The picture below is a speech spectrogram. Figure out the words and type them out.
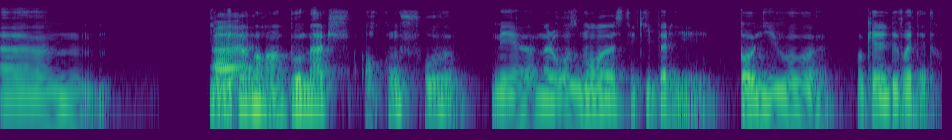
Euh, il aurait pu avoir un beau match hors con, je trouve. Mais euh, malheureusement, euh, cette équipe, elle n'est pas au niveau euh, auquel elle devrait être.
